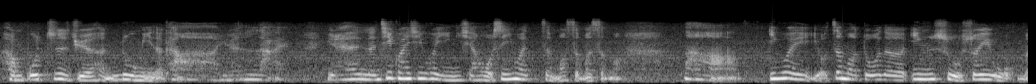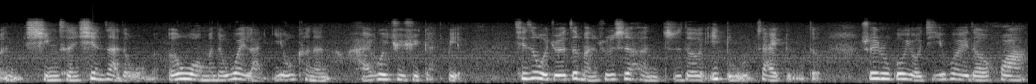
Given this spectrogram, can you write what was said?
很不自觉、很入迷的看啊，原来原来人际关系会影响我，是因为怎么什么什么？那因为有这么多的因素，所以我们形成现在的我们，而我们的未来有可能还会继续改变。其实我觉得这本书是很值得一读再读的，所以如果有机会的话，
